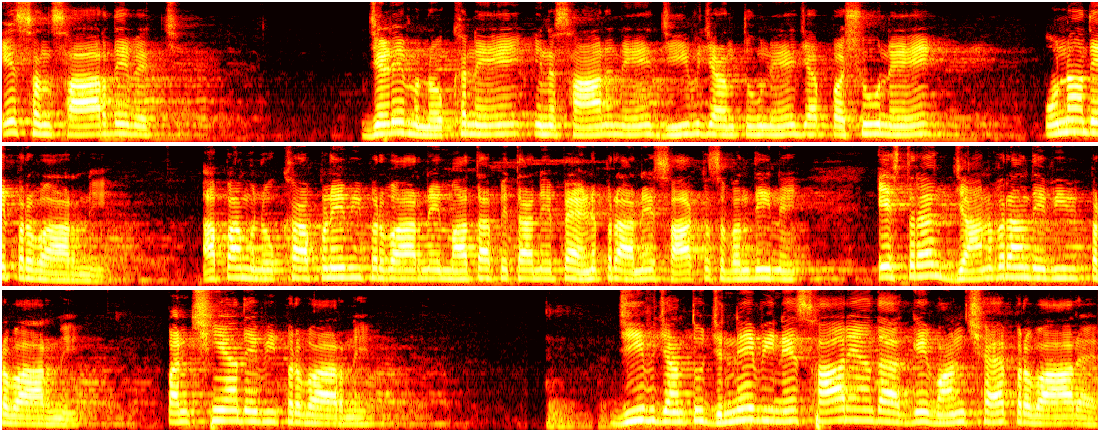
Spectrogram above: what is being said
ਇਹ ਸੰਸਾਰ ਦੇ ਵਿੱਚ ਜਿਹੜੇ ਮਨੁੱਖ ਨੇ, ਇਨਸਾਨ ਨੇ ਜੀਵ ਜੰਤੂ ਨੇ ਜਾਂ ਪਸ਼ੂ ਨੇ, ਉਹਨਾਂ ਦੇ ਪਰਿਵਾਰ ਨੇ। ਆਪਾਂ ਮਨੁੱਖ ਆਪਣੇ ਵੀ ਪਰਿਵਾਰ ਨੇ ਮਾਤਾ ਪਿਤਾ ਨੇ ਭੈਣ ਭਰਾ ਨੇ, ਸਾਕ ਸੰਬੰਧੀ ਨੇ, ਇਸ ਤਰ੍ਹਾਂ ਜਾਨਵਰਾਂ ਦੇ ਵੀ ਪਰਿਵਾਰ ਨੇ, ਪੰਛੀਆਂ ਦੇ ਵੀ ਪਰਿਵਾਰ ਨੇ ਜੀਵ ਜੰਤੂ ਜਿੰਨੇ ਵੀ ਨੇ, ਸਾਰਿਆਂ ਦਾ ਅੱਗੇ ਵੰਸ਼ ਹੈ, ਪਰਿਵਾਰ ਹੈ।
